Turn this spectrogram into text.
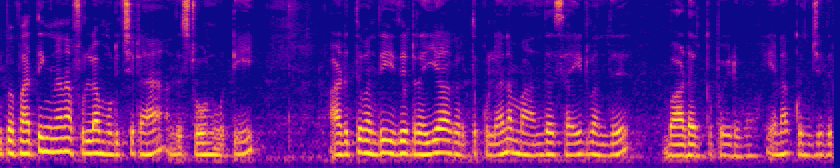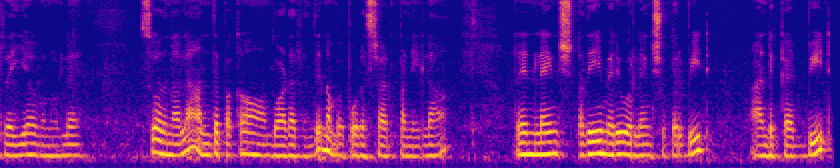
இப்போ பார்த்தீங்கன்னா நான் ஃபுல்லாக முடிச்சிட்டேன் அந்த ஸ்டோன் ஒட்டி. அடுத்து வந்து இது ட்ரை ஆகிறதுக்குள்ளே நம்ம அந்த சைடு வந்து பார்டருக்கு போயிடுவோம். ஏன்னா கொஞ்சம் இது ட்ரை ஆகணும்ல. ஸோ அதனால் அந்த பக்கம் பார்டர் வந்து நம்ம போட ஸ்டார்ட் பண்ணிடலாம். ரெண்டு லைன் அதே மாதிரி ஒரு line sugar bead and cut bead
